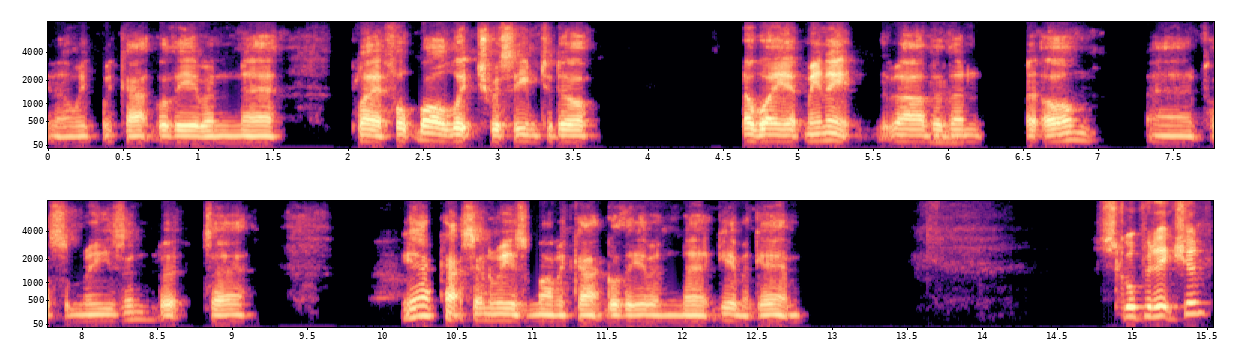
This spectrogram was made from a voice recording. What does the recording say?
you know we, we can't go there and uh, play football, which we seem to do away at minute rather mm. than at home uh, for some reason. But uh, yeah, I can't see any reason why we can't go there and uh, game a game. Score prediction?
